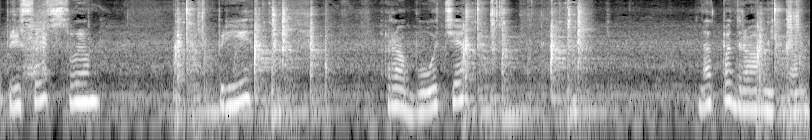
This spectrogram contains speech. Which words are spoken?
присутствуем при работе над подрамником.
